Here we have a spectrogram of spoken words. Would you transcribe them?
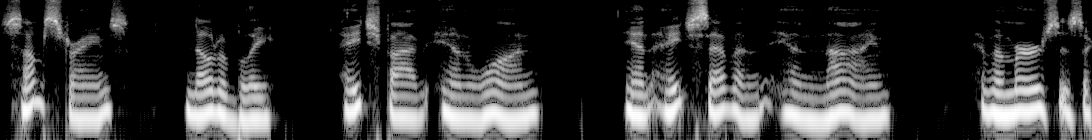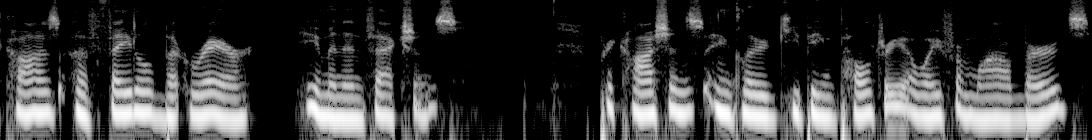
Some strains, notably H5N1 and H7N9, have emerged as the cause of fatal but rare human infections. Precautions include keeping poultry away from wild birds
